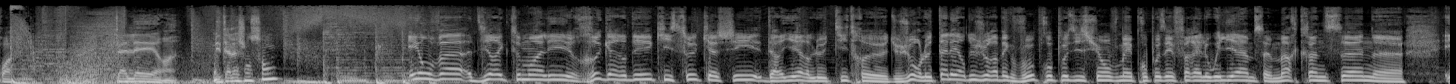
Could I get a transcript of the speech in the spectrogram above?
3. T'as l'air. Mais t'as la chanson? Et on va directement aller regarder qui se cachait derrière le titre du jour, le taler du jour avec vos propositions. Vous m'avez proposé Pharrell Williams, Mark Ronson euh, et,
